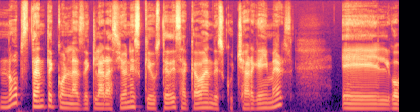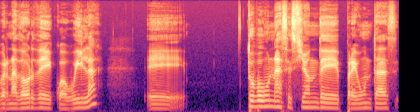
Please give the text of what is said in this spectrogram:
No obstante, con las declaraciones que ustedes acaban de escuchar, gamers, el gobernador de Coahuila eh, tuvo una sesión de preguntas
